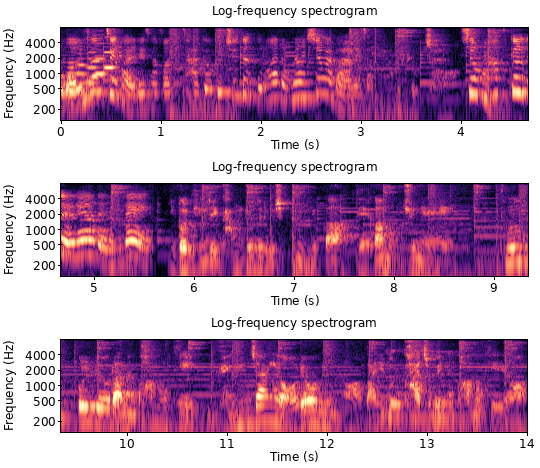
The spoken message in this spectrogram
원산지 관리사가 자격을 취득을 하려면 시험을 봐야 되잖아요. 그렇죠. 시험에 합격을 해야 되는데 이걸 굉장히 강조드리고 싶은 이유가 네 과목 중에 품목분류라는 과목이 굉장히 어려운 어, 난이도를 가지고 있는 과목이에요.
